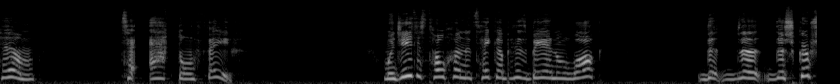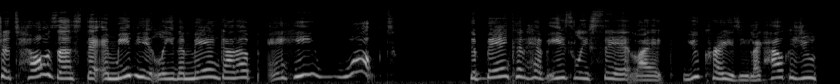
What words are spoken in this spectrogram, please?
him to act on faith. When Jesus told him to take up his bed and walk, the, the, the scripture tells us that immediately the man got up and he walked. The man could have easily said, like, you crazy. Like, how could you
